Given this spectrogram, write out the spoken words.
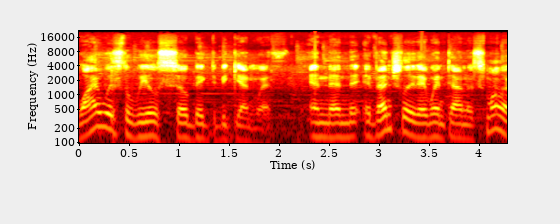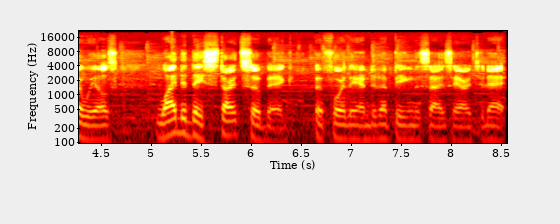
Why was the wheels so big to begin with? And then eventually they went down to smaller wheels. Why did they start so big before they ended up being the size they are today?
